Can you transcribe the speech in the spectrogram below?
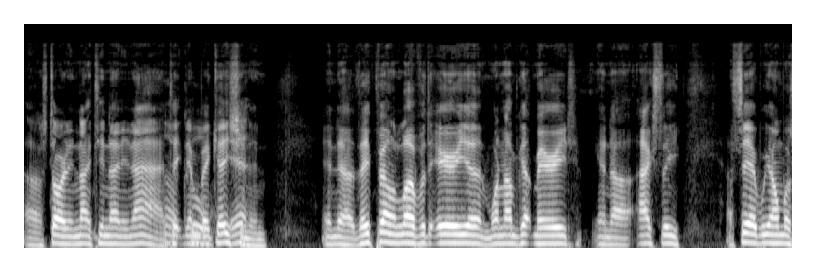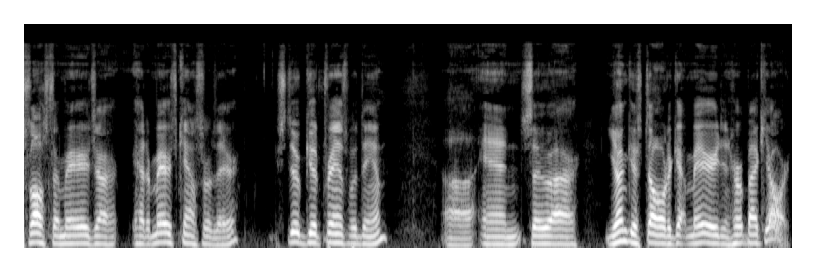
uh, started in 1999, Oh, take them vacation, Yeah. and and uh, they fell in love with the area. And one of them got married, and uh, actually, I said we almost lost our marriage. I had a marriage counselor there, still good friends with them, uh, and so our youngest daughter got married in her backyard.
